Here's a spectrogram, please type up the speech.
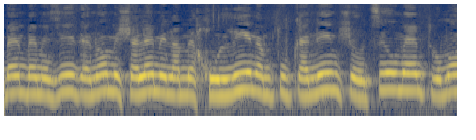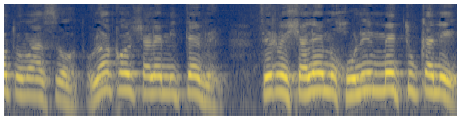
בין במזיד אינו משלם מן המחולין המתוקנים שהוציאו מהם תרומות ומעשרות. הוא לא יכול לשלם מתבל, צריך לשלם מחולין מתוקנים.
